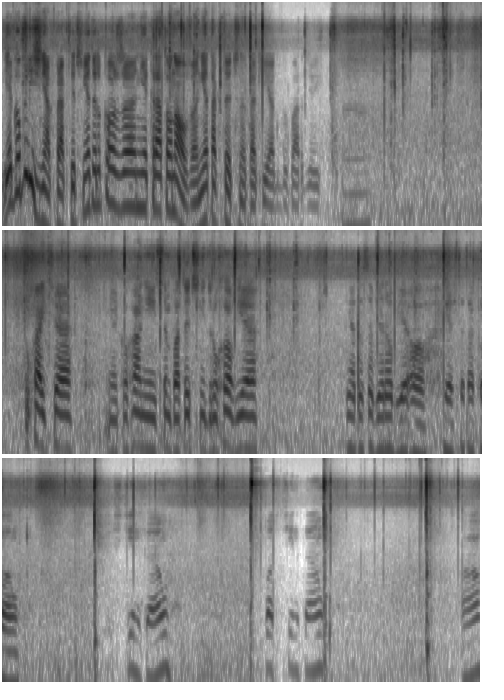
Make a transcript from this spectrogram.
Jego bliźniak praktycznie, tylko że nie kratonowy, nie taktyczny taki jakby bardziej. Słuchajcie, e, kochani, sympatyczni druchowie. Ja to sobie robię o jeszcze taką ścinkę, podcinkę. O.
